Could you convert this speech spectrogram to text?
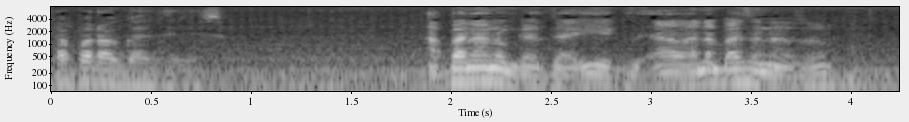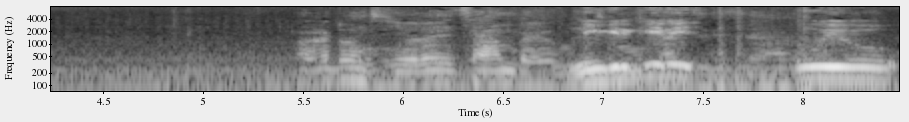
tapota kugadzirisa. Hapana anogadzira havana basa nazvo vakatonzi nyorai tsamba mugadzirisa. uyu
